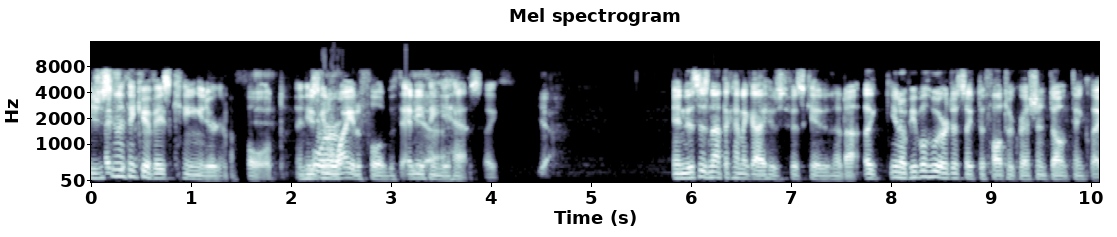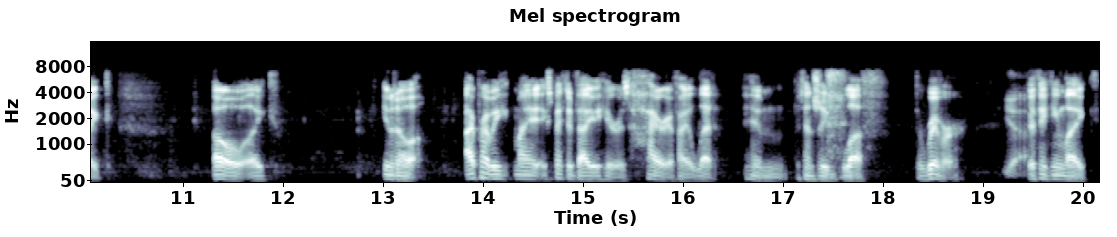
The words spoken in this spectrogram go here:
He's just going to think you have ace king and you're going to fold, and he's going to want you to fold with anything yeah. he has. Like, yeah. And this is not the kind of guy who's sophisticated enough. Like, you know, people who are just like default aggression don't think like, oh, like, you know, I probably my expected value here is higher if I let him potentially bluff the river. Yeah. They're thinking like,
